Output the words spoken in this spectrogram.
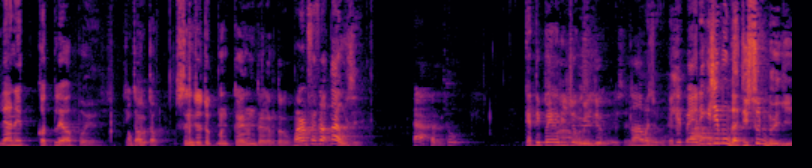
Liane cosplay apa ya? Sing cocok. sing cocok nang nang Jakarta Maran Five gak tahu sih. kapan tuh? Katy Perry cuk mil cuk Lama juga. Kayak PRI iki sih gak disun lho iki.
